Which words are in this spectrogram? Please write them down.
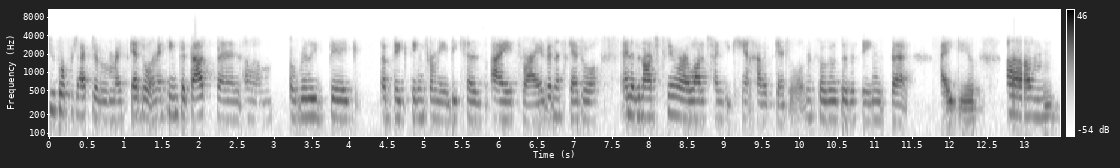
super protective of my schedule and i think that that's been um a really big a big thing for me because i thrive in a schedule. And as an entrepreneur a lot of times you can't have a schedule. And so those are the things that i do. Um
